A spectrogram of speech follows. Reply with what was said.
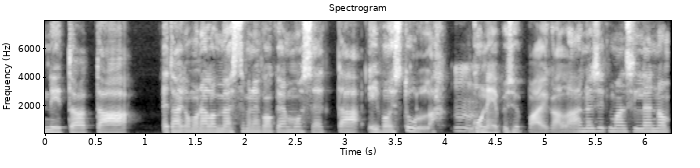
Niin tota, että aika monella on myös sellainen kokemus, että ei voisi tulla, mm. kun ei pysy paikallaan. No sit mä oon silleen, no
